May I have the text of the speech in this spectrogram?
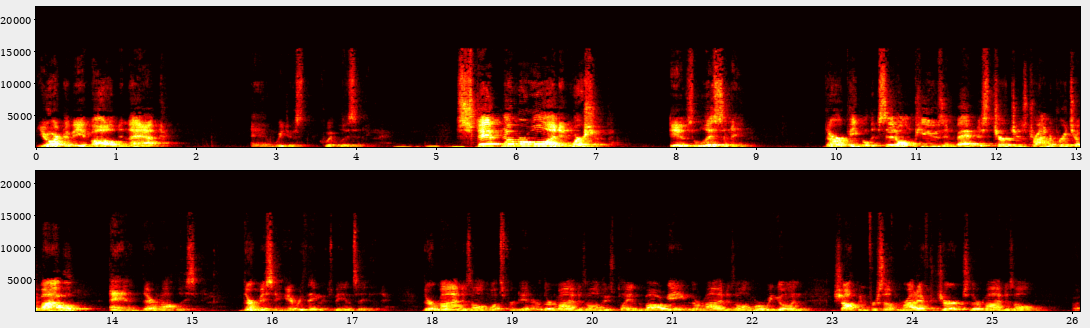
You ought to be involved in that. And we just quit listening. Mm-hmm. Step number one in worship is listening. There are people that sit on pews in Baptist churches trying to preach a Bible, and they're not listening. They're missing everything that's being said. Their mind is on what's for dinner. Their mind is on who's playing the ball game. Their mind is on where we going shopping for something right after church. Their mind is on, uh,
